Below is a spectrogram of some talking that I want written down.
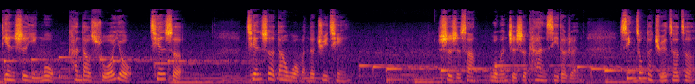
电视荧幕看到所有牵涉牵涉到我们的剧情。事实上，我们只是看戏的人，心中的抉择者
